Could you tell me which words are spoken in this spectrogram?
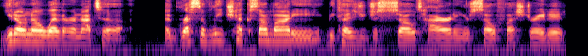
you don't know whether or not to aggressively check somebody because you're just so tired and you're so frustrated.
